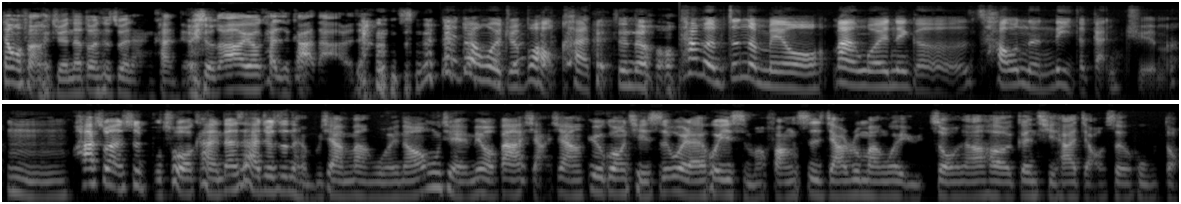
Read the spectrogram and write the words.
但我反而觉得那段是最难看的，就说啊又开始尬打了。这样子，那段我也觉得不好看，真的哦。他们真的没有漫威那个超能力的感觉嘛？嗯，他虽然是不错看，但是他就真的很不像漫威。然后目前也没有办法想象月光骑士未来会以什么方式加入漫威宇宙，然后跟其他角色互动。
